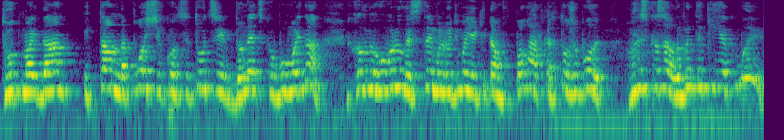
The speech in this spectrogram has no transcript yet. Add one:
Тут Майдан, і там на площі Конституції в Донецьку був Майдан. І коли ми говорили з тими людьми, які там в палатках теж були, вони сказали, ви такі, як ми.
